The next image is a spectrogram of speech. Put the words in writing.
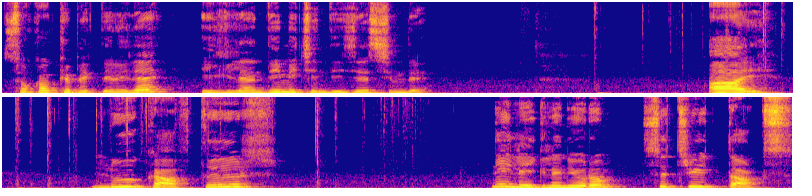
sokak köpekleriyle ilgilendiğim için diyeceğiz şimdi. I look after ne ile ilgileniyorum? Street dogs.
